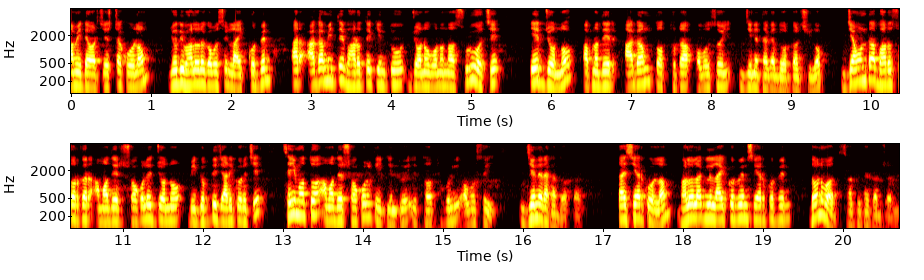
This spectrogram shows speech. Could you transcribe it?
আমি দেওয়ার চেষ্টা করলাম। যদি ভালো লাগে, অবশ্যই লাইক করবেন। আর আগামীতে ভারতে কিন্তু জনগণনা শুরু হচ্ছে। এর জন্য আপনাদের আগাম তথ্যটা অবশ্যই জেনে থাকা দরকার ছিল। যেমনটা ভারত সরকার আমাদের সকলের জন্য বিজ্ঞপ্তি জারি করেছে, সেই মতো আমাদের সকলকেই কিন্তু এই তথ্যগুলি অবশ্যই জেনে রাখা দরকার। তাই শেয়ার করলাম। ভালো লাগলে লাইক করবেন শেয়ার করবেন। ধন্যবাদ। সাথে থাকার জন্য।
